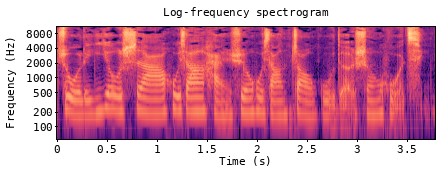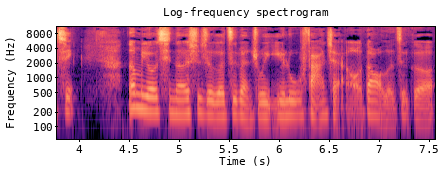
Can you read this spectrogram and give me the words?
左邻右舍啊，互相寒暄、互相照顾的生活情境。那么，尤其呢是这个资本主义一路发展哦，到了这个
